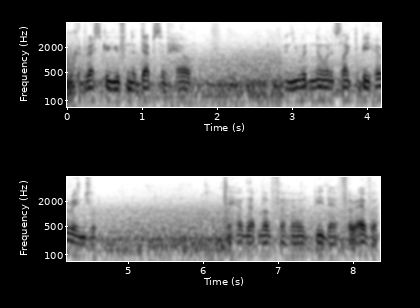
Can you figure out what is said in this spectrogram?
Who could rescue you from the depths of hell. And you wouldn't know what it's like to be her angel. To have that love for her be there forever.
